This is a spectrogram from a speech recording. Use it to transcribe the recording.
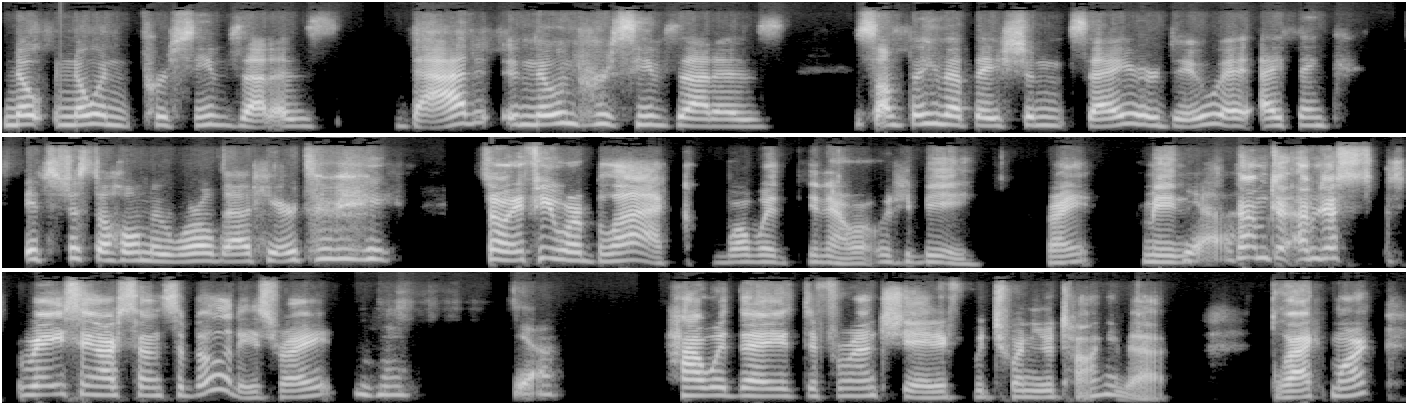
no no one perceives that as bad. No one perceives that as something that they shouldn't say or do. I, I think it's just a whole new world out here to me. So if he were black what would you know what would he be right? I mean yeah. I'm, I'm just raising our sensibilities right? Mm-hmm. Yeah how would they differentiate which one you're talking about black mark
